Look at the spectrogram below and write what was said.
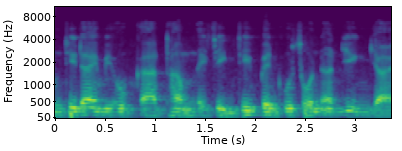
นที่ได้มีโอกาสทำในสิ่งที่เป็นกุศลอันยิ่งใหญ่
